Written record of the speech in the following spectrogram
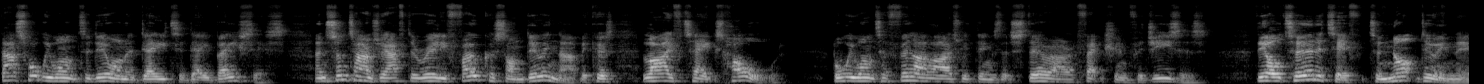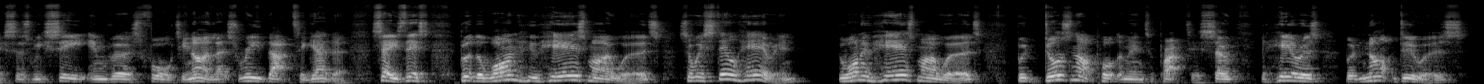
That's what we want to do on a day to day basis. And sometimes we have to really focus on doing that because life takes hold. But we want to fill our lives with things that stir our affection for Jesus. The alternative to not doing this, as we see in verse 49, let's read that together, says this But the one who hears my words, so we're still hearing, the one who hears my words but does not put them into practice. So the hearers, but not doers.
